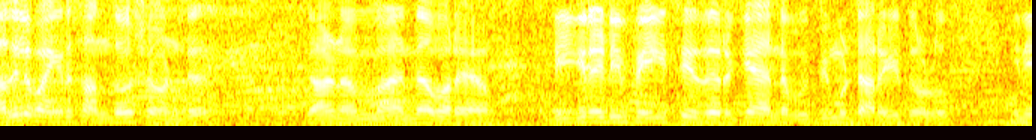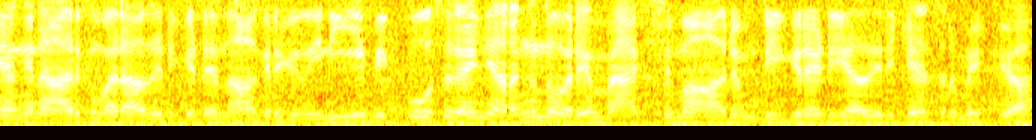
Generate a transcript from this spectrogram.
അതിൽ ഭയങ്കര സന്തോഷമുണ്ട്. കാരണം എന്താ പറയുക ഡിഗ്രേഡിങ് ഫേസ് ചെയ്തവർക്കേ എന്റെ ബുദ്ധിമുട്ട് അറിയത്തുള്ളൂ. ഇനി അങ്ങനെ ആർക്കും വരാതിരിക്കട്ടെ എന്ന് ആഗ്രഹിക്കുന്നു. ഇനി ഈ ബിഗ് ബോസ് കഴിഞ്ഞ് ഇറങ്ങുന്നവരെ മാക്സിമം ആരും ഡിഗ്രേഡ് ചെയ്യാതിരിക്കാൻ ശ്രമിക്കുക.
